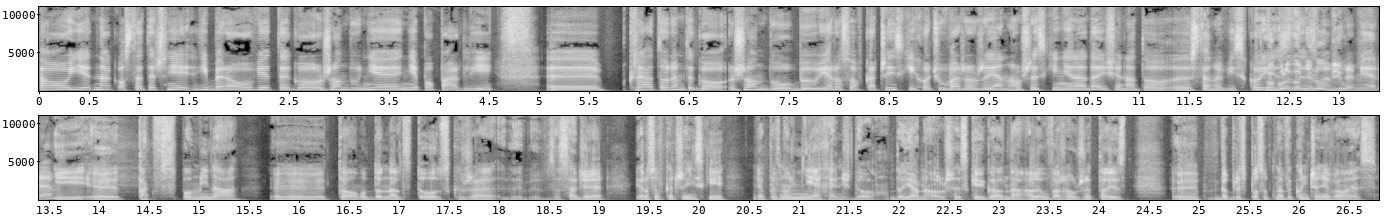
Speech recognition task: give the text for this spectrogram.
to jednak ostatecznie liberałowie tego rządu nie, nie poparli. Y, Kreatorem tego rządu był Jarosław Kaczyński, choć uważał, że Jan Olszewski nie nadaje się na to y, stanowisko. W ogóle go nie lubił. premierem. I e, tak wspomina e, to Donald Tusk, że w zasadzie Jarosław Kaczyński miał pewną niechęć do, do Jana Olszewskiego, no, ale uważał, że to jest e, dobry sposób na wykończenie Wałęsy.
